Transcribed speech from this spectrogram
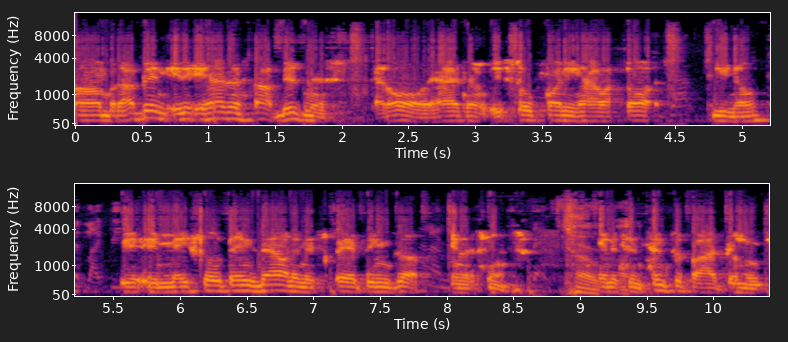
Um, but I've been, it, it hasn't stopped business at all. It hasn't. It's so funny how I thought, you know, it, it may slow things down and it sped things up in a sense Oh, and it's intensified things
